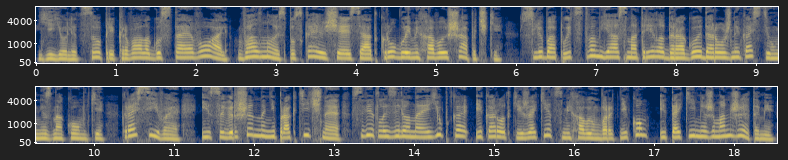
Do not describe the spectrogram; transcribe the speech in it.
Ее лицо прикрывала густая вуаль, волной спускающаяся от круглой меховой шапочки. С любопытством я осмотрела дорогой дорожный костюм незнакомки. Красивая и совершенно непрактичная светло-зеленая юбка и короткий жакет с меховым воротником и такими же манжетами.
